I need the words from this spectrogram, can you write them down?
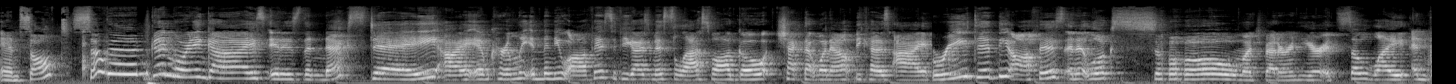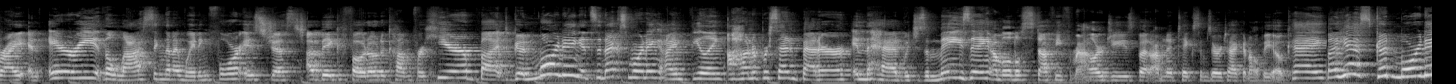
and salt. So good. Good morning, guys. It is the next day. I am currently in the new office. If you guys missed the last vlog, go check that one out because I redid the office and it looks so much better in here. It's so light and bright and airy. The last thing that I'm waiting for is just a big photo to come for here. But good morning. It's the next morning. I'm feeling 100% better in the head, which is amazing. I'm a little stuffy from allergies, but I'm gonna take some Zyrtec and I'll be okay. But yes, good morning.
